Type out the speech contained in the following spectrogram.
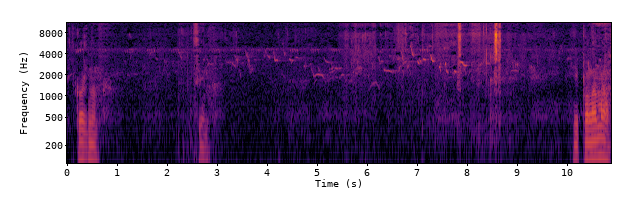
Під кожним цим. І поламав.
